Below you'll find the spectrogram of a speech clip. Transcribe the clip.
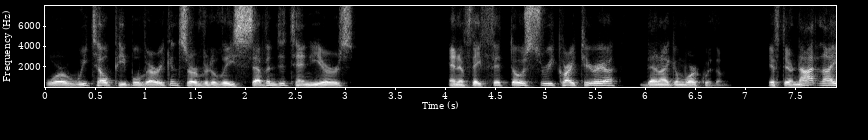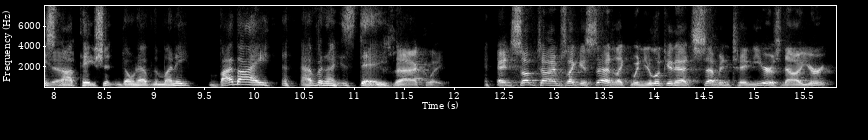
for, we tell people very conservatively, seven to 10 years. And if they fit those three criteria, then I can work with them. If they're not nice, yeah. not patient, and don't have the money, bye bye. have a nice day. Exactly. And sometimes, like I said, like when you're looking at seven, 10 years, now you're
